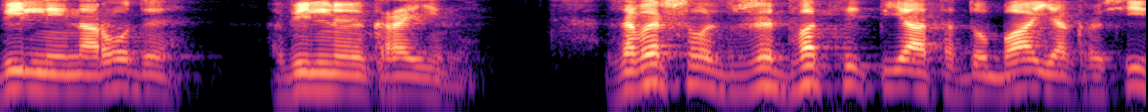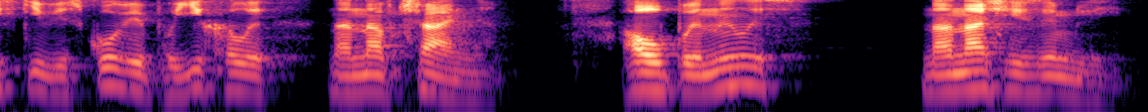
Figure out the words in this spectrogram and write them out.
вільні народи вільної країни. Завершилась вже 25-та доба, як російські військові поїхали на навчання, а опинились на нашій землі.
